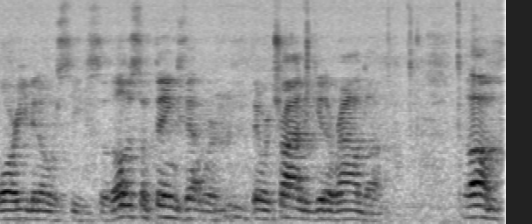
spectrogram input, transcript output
or even overseas. So those are some things that we're, that we're trying to get around on. Um,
